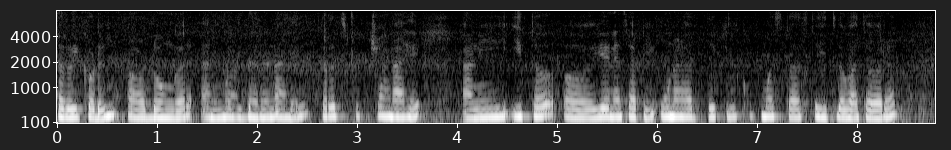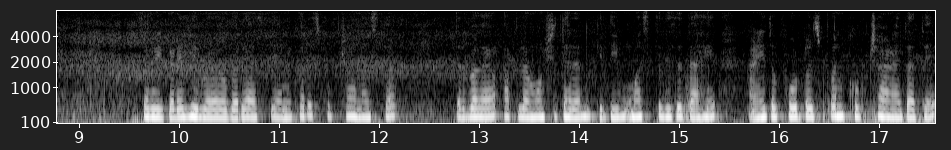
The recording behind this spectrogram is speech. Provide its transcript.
सगळीकडून डोंगर आणि मध्ये धरण आहे. खरंच खूप छान आहे. आणि इथं येण्यासाठी उन्हाळ्यात देखील खूप मस्त असतं इथलं वातावरण. सगळीकडे हिरवळ वगैरे असते आणि खरंच खूप छान असतं. तर बघा आपलं मुशी धरण किती मस्त दिसत आहे आणि तो फोटोज पण खूप छान येतात आहे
